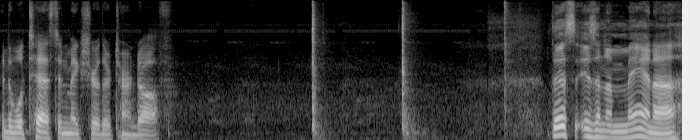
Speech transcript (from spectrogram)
and then we'll test and make sure they're turned off. This is an Amana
